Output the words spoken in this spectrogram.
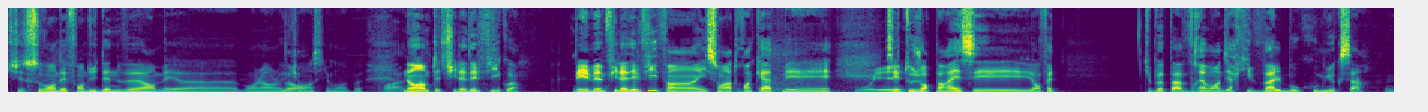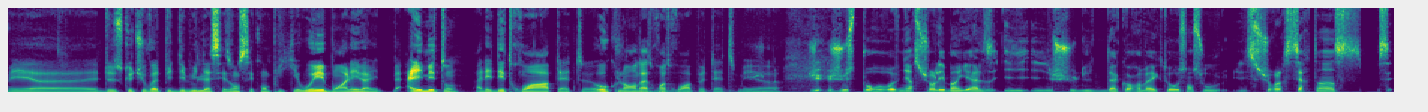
j'ai souvent défendu Denver, mais euh, bon là en l'occurrence ils m'ont un peu. Ouais. Non, peut-être Philadelphie quoi. Mais même Philadelphie, enfin ils sont à 3-4, mais Oui. c'est toujours pareil. C'est en fait tu peux pas vraiment dire qu'ils valent beaucoup mieux que ça. Mais euh, de ce que tu vois depuis le début de la saison, c'est compliqué. Oui, bon allez, allez, allez mettons, allez Détroit peut-être, Euh, Auckland à 3-3 peut-être, mais euh, Ju- Juste pour revenir sur les Bengals, il- il- je suis d'accord avec toi au sens où sur certains, c'est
